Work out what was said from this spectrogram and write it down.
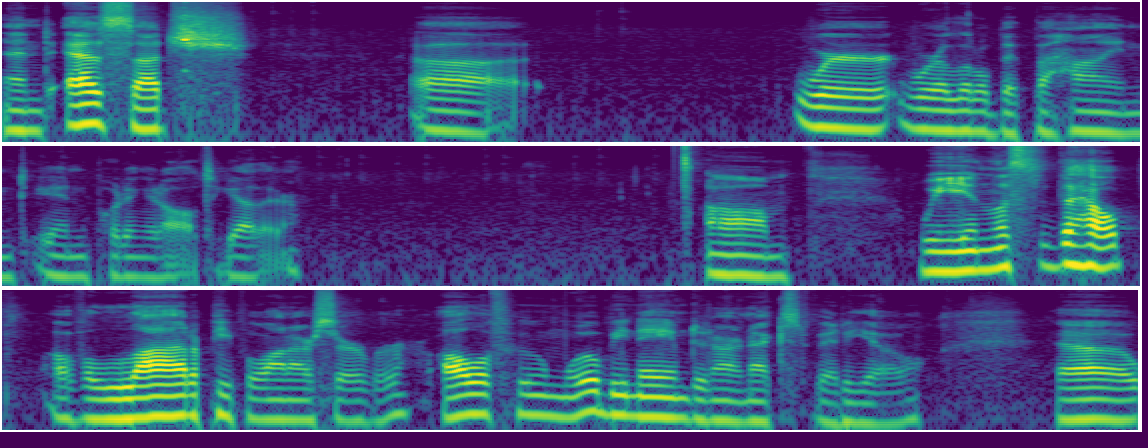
and as such, uh, we're we're a little bit behind in putting it all together. Um, we enlisted the help of a lot of people on our server, all of whom will be named in our next video. Uh,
